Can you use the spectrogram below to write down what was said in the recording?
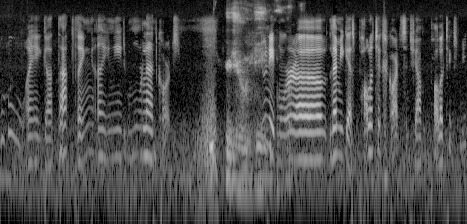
Woohoo, I got that thing. I need more land cards. You need. You need more, uh, let me guess, politics cards since you have a politics me.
